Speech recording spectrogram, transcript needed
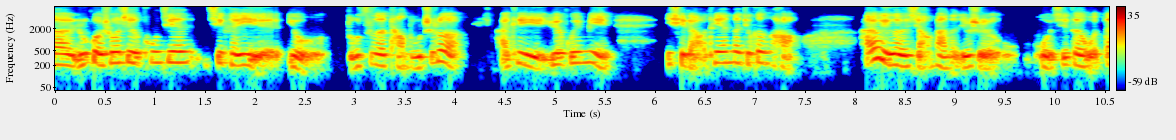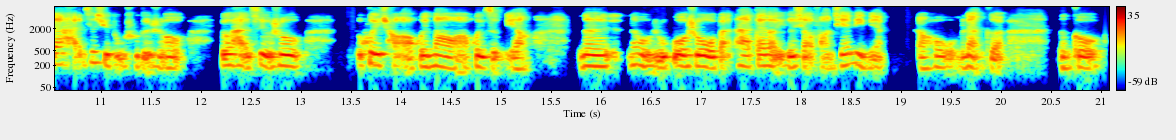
那，如果说这个空间既可以有独自的躺读之乐，还可以约闺蜜一起聊天，那就更好。还有一个想法呢，就是我记得我带孩子去读书的时候，有孩子有时候会吵啊，会闹啊，会怎么样？那那我如果说我把他带到一个小房间里面，然后我们两个能够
